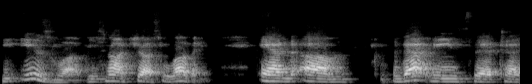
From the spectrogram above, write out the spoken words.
He is love. He's not just loving, and um, and that means that uh,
